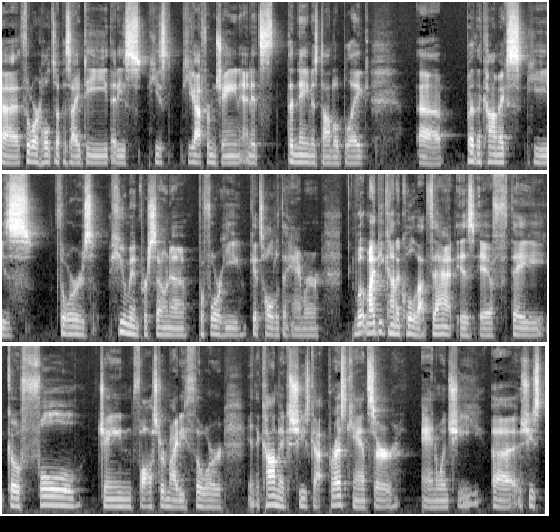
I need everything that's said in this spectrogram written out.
uh, Thor holds up his ID that he's he's he got from Jane, and it's the name is Donald Blake. Uh, but in the comics, he's Thor's human persona before he gets hold of the hammer. What might be kind of cool about that is if they go full Jane Foster Mighty Thor in the comics, she's got breast cancer, and when she uh, she's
